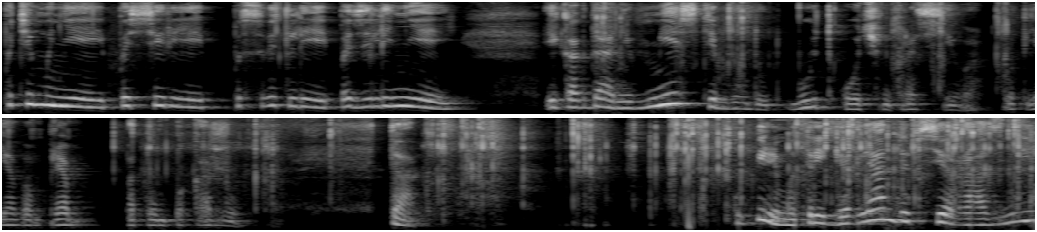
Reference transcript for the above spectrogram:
Потемней, посерей, посветлей, позеленей. И когда они вместе будут, будет очень красиво. Вот я вам прям потом покажу. Так, Купили мы три гирлянды, все разные.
